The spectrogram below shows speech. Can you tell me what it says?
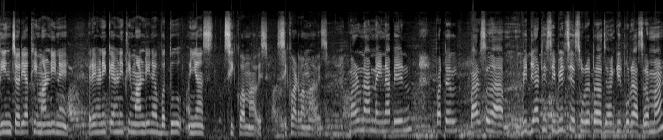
દિનચર્યાથી માંડીને રહેણી કહેણીથી માંડીને બધું અહીંયા શીખવામાં આવે છે, શીખવાડવામાં આવે છે. મારું નામ નૈનાબેન પટેલ, બાર વિદ્યાર્થી શિબિર છે સુરત જહાંગીરપુર આશ્રમમાં.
